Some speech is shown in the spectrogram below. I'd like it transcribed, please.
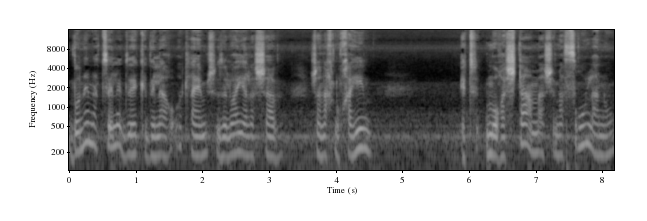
בואו ננצל את זה כדי להראות להם שזה לא היה לשווא, שאנחנו חיים את מורשתם, מה שמסרו לנו,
